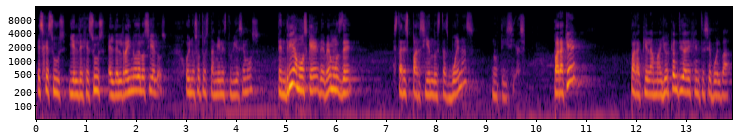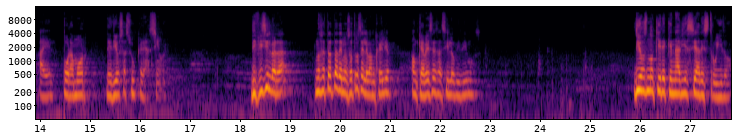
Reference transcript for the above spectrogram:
es Jesús y el de Jesús, el del reino de los cielos, hoy nosotros también estuviésemos tendríamos que, debemos de estar esparciendo estas buenas noticias. ¿Para qué? Para que la mayor cantidad de gente se vuelva a Él, por amor de Dios a su creación. Difícil, ¿verdad? No se trata de nosotros el Evangelio, aunque a veces así lo vivimos. Dios no quiere que nadie sea destruido.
